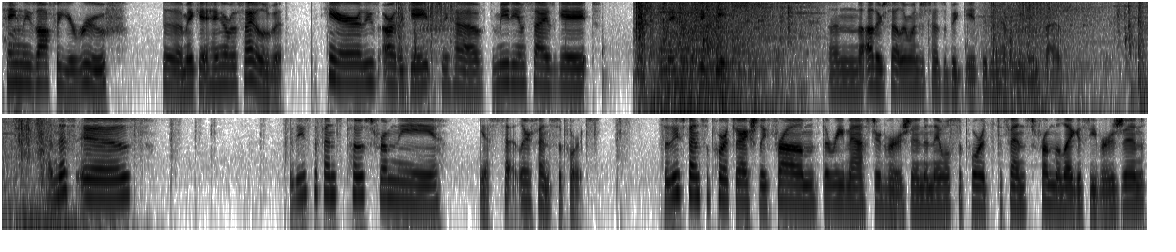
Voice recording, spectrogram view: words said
hang these off of your roof to make it hang over the side a little bit. Here, these are the gates. We have the medium-sized gate, and they have a big gate. And the other settler one just has a big gate. They didn't have a medium size. And this is... Are these the fence posts from the... Yes, settler fence supports. So these fence supports are actually from the remastered version, and they will support the fence from the legacy version,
